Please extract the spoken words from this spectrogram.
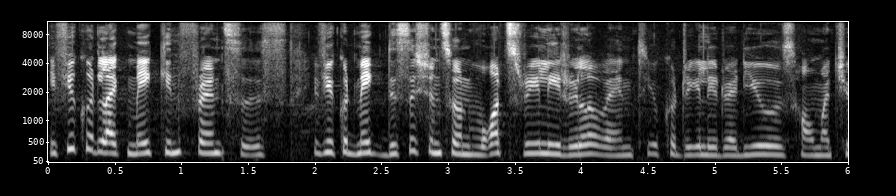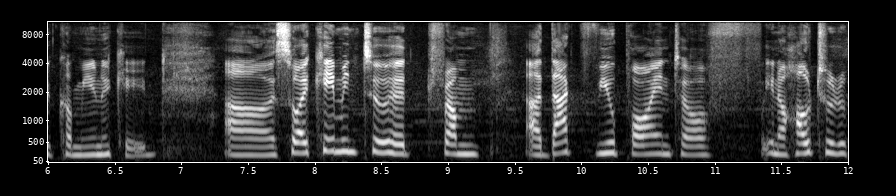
If you could like make inferences, if you could make decisions on what's really relevant, you could really reduce how much you communicate. Uh, so I came into it from uh, that viewpoint of you know how to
